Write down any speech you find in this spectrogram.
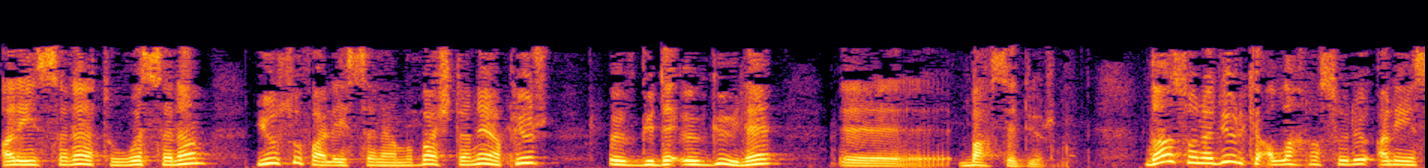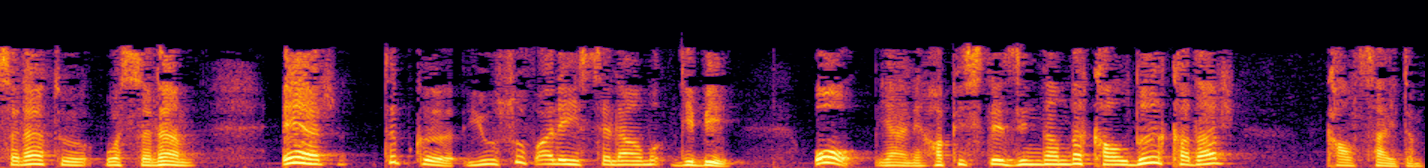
aleyhissalatu vesselam Yusuf aleyhisselamı başta ne yapıyor? Övgüde övgüyle e, bahsediyor. Daha sonra diyor ki Allah Resulü aleyhissalatu vesselam eğer tıpkı Yusuf aleyhisselamı gibi o yani hapiste zindanda kaldığı kadar kalsaydım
